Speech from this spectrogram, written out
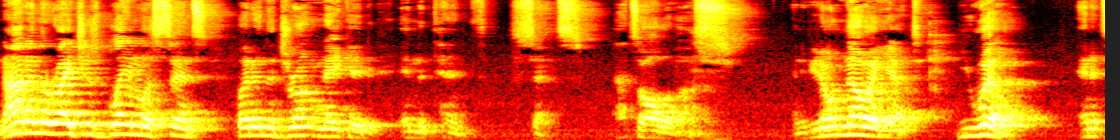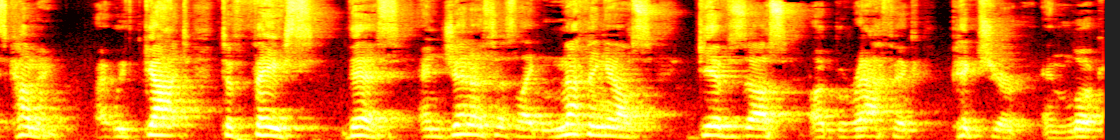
Not in the righteous, blameless sense, but in the drunk, naked, in the tenth sense. That's all of us. And if you don't know it yet, you will. And it's coming. Right? We've got to face this. And Genesis, like nothing else, gives us a graphic picture and look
